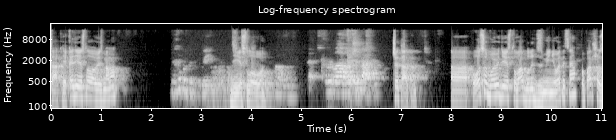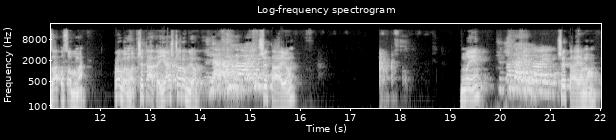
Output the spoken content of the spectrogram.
Так, яке дієслово візьмемо? Дієслово. Читати. Читати. Е, особові дієслова будуть змінюватися, по-перше, за особами. Пробуємо. Читати. Я що роблю? Я читаю. Читаю. Ми Читаю. читаємо.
